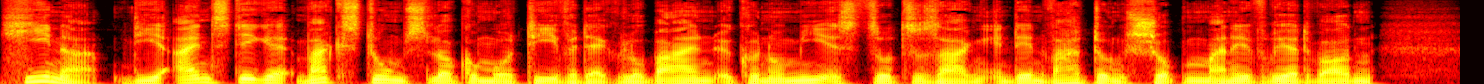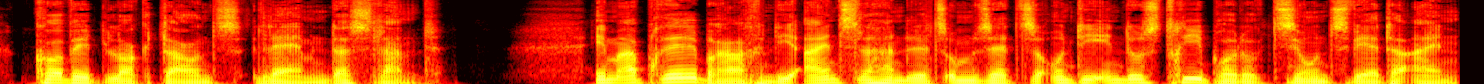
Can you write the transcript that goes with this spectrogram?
China, die einstige Wachstumslokomotive der globalen Ökonomie, ist sozusagen in den Wartungsschuppen manövriert worden. Covid-Lockdowns lähmen das Land. Im April brachen die Einzelhandelsumsätze und die Industrieproduktionswerte ein.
